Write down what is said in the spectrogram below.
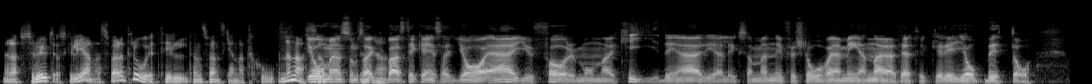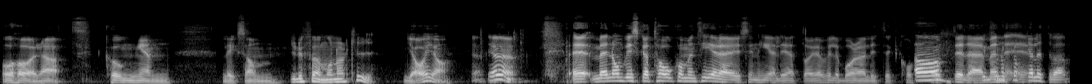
men absolut, jag skulle gärna svära trohet till den svenska nationen. Alltså. Jo, men som sagt, Ja. bara sticka in så att jag är ju för monarki. Det är jag liksom. Men ni förstår vad jag menar. Att jag tycker det är jobbigt då att höra att kungen liksom... Är du för monarki? Ja, ja. Ja. Eh, Men om vi ska ta och kommentera i sin helhet då. Jag ville bara lite kort Ja, upp det där. Vi får Men plocka eh, lite va?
